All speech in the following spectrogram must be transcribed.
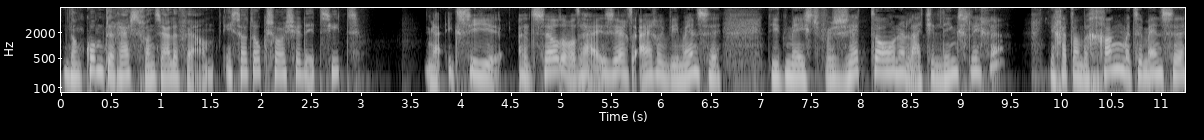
dan komt de rest vanzelf wel. Is dat ook zoals je dit ziet? Ja, ik zie hetzelfde wat hij zegt. Eigenlijk die mensen die het meest verzet tonen, laat je links liggen. Je gaat aan de gang met de mensen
